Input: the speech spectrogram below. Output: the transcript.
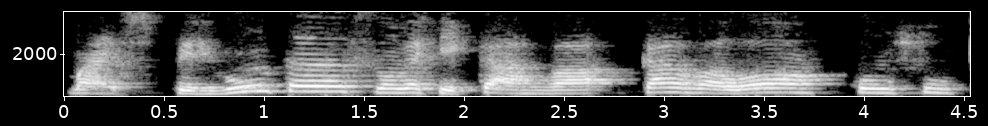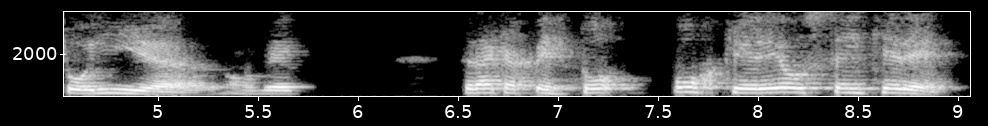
mais perguntas? Vamos ver aqui. Carva, Carvaló Consultoria. Vamos ver. Será que apertou por querer ou sem querer?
